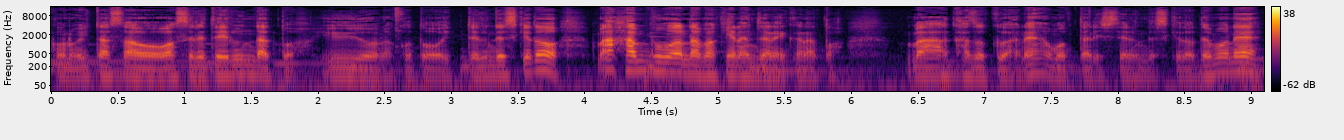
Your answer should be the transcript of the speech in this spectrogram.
この痛さを忘れているんだというようなことを言ってるんですけどまあ半分は怠けなんじゃないかなと。まあ家族はね思ったりしてるんですけど。でもね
